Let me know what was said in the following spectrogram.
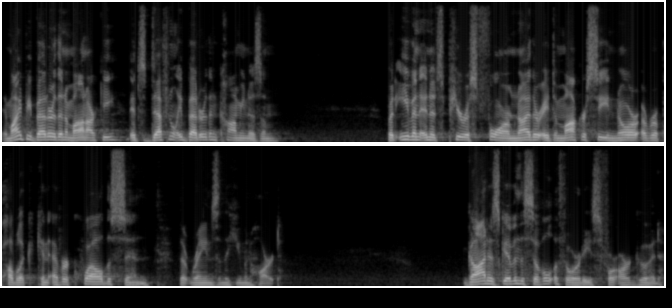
It might be better than a monarchy, it's definitely better than communism. But even in its purest form, neither a democracy nor a republic can ever quell the sin that reigns in the human heart. God has given the civil authorities for our good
